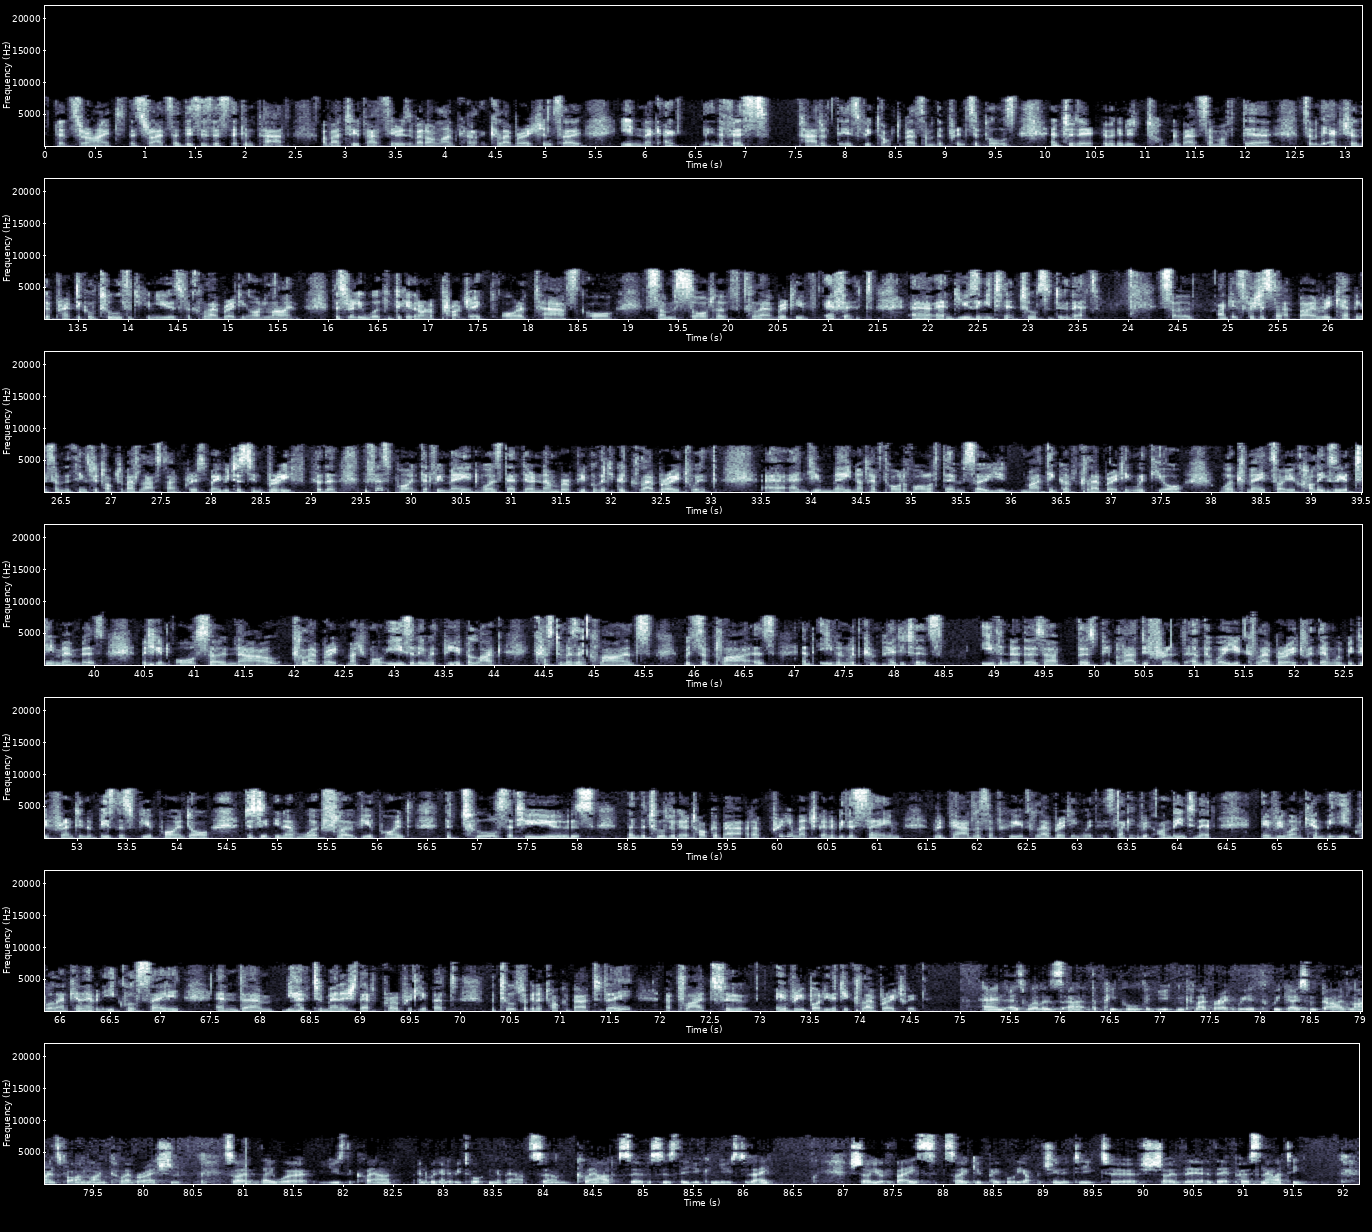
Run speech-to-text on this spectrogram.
That's right. That's right. So this is the second part of our two-part series about online co- collaboration. So in the, uh, in the first part of this, we talked about some of the principles, and today we're going to be talking about some of the some of the actual the practical tools that you can use for collaborating online. Just really working together on a project or a task or some sort of collaborative effort, uh, and using internet tools to do that. So I guess we should start by recapping some of the things we talked about last time, Chris, maybe just in brief. So the, the first point that we made was that there are a number of people that you could collaborate with, uh, and you may not have thought of all of them. So you might think of collaborating with your workmates or your colleagues or your team members, but you can also now collaborate much more easily with people like customers and clients, with suppliers, and even with competitors even though those are those people are different and the way you collaborate with them will be different in a business viewpoint or just in a workflow viewpoint, the tools that you use, then the tools we're going to talk about are pretty much going to be the same regardless of who you're collaborating with. It's like every, on the internet, everyone can be equal and can have an equal say and um, you have to manage that appropriately. But the tools we're going to talk about today apply to everybody that you collaborate with. And as well as uh, the people that you can collaborate with, we gave some guidelines for online collaboration. So they were use the cloud, and we're going to be talking about some cloud services that you can use today. Show your face, so give people the opportunity to show their, their personality.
